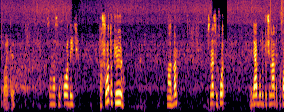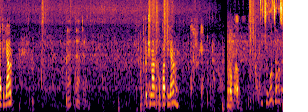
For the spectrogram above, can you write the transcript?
Давайте. Це у нас виходить. Та що таке? Ладно. Це у нас виходить. Я буду починати копати яму. Буду починати копати яму. Ти чого це нас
